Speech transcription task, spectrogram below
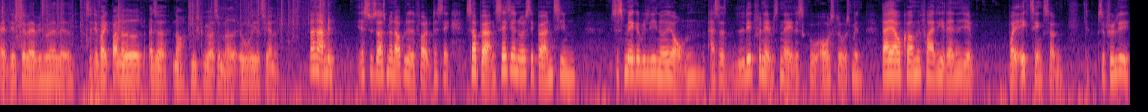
alt efter hvad vi nu havde lavet. Så det var ikke bare noget, altså, nå, nu skal vi også have mad, irriterende. Nej, nej, men jeg synes også, man oplevede folk, der sagde, så børn, sæt jer nu og se børnetimen, så smækker vi lige noget i ovnen. Altså lidt fornemmelsen af, at det skulle overstås, men der er jeg jo kommet fra et helt andet hjem, hvor jeg ikke tænkte sådan. Selvfølgelig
